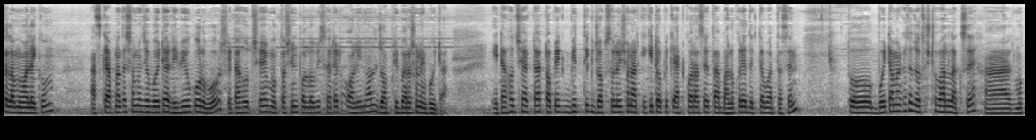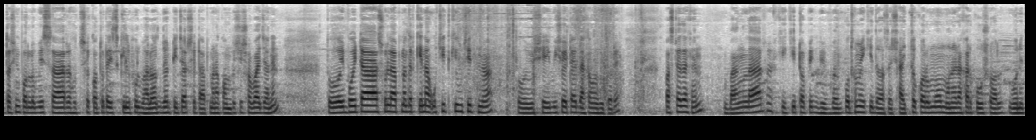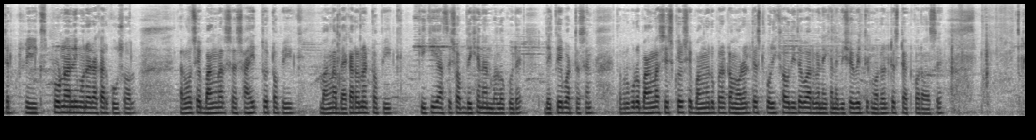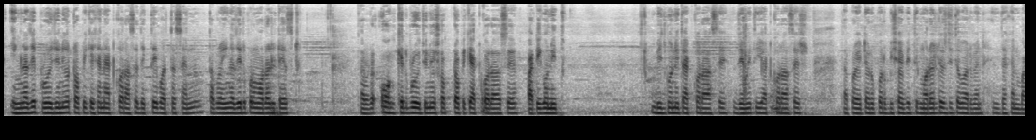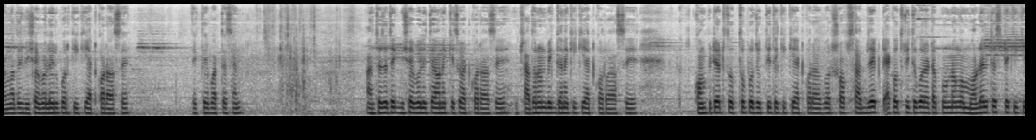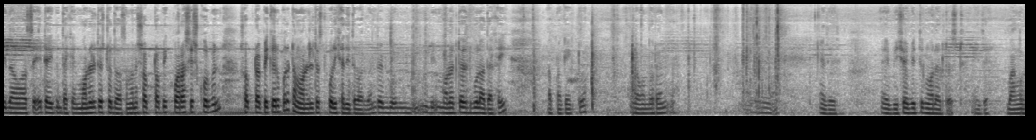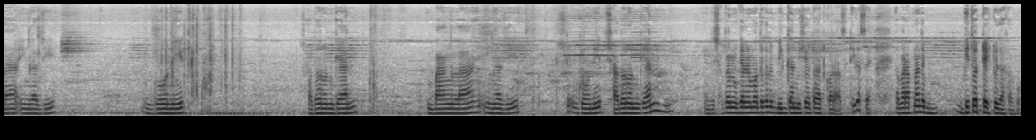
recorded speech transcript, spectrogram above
আসসালামু আলাইকুম। আজকে আপনাদের সামনে যে বইটা রিভিউ করব, সেটা হচ্ছে মোত্তাসিন পল্লবী স্যারের all in all job preparation এই বইটা। এটা হচ্ছে একটা টপিক ভিত্তিক জব সলিউশন আর কী কী টপিক অ্যাড করা আছে তা ভালো করে দেখতে পারতেছেন। তো বইটা আমার কাছে যথেষ্ট ভালো লাগছে। আর মোত্তাসিন পল্লবী স্যার হচ্ছে কতটা স্কিলফুল ভালো একজন টিচার সেটা আপনারা কম বেশি সবাই জানেন। তো এই বইটা আসলে আপনাদের কেনা উচিত কি উচিত না, তো সেই বিষয়টা দেখাবো ভিতরে। ফার্স্টে দেখেন বাংলার কী কী টপিক প্রথমে কী দেওয়া আছে? সাহিত্যকর্ম মনে রাখার কৌশল, গণিতের ট্রিক্স প্রণালী মনে রাখার কৌশল, তারপর হচ্ছে বাংলার সাহিত্য টপিক বাংলা ব্যাকরণের টপিক কী কী আছে সব দেখে নেন ভালো করে, দেখতেই পারতেছেন। তারপর পুরো বাংলা শেষ করে সে বাংলার উপর একটা মডেল টেস্ট পরীক্ষাও দিতে পারবেন, এখানে বিষয়ভিত্তিক মডেল টেস্ট অ্যাড করা আছে। ইংরাজির প্রয়োজনীয় টপিক এখানে অ্যাড করা আছে, দেখতেই পারতেছেন। তারপর ইংরাজির উপর মডেল টেস্ট তারপরে অঙ্কের প্রয়োজনীয় সব টপিক অ্যাড করা আছে, পাটিগণিত বীজগণিত অ্যাড করা আছে, জ্যামিতি অ্যাড করা আছে। তারপর এটার উপর বিষয়ভিত্তিক মডেল টেস্ট দিতে পারবেন। দেখেন বাংলাদেশ বিষয়বলের উপর কী কী অ্যাড করা আছে। দেখতেই পারতেছেন। আন্তর্জাতিক বিষয়বলিতে অনেক কিছু অ্যাড করা আছে। সাধারণ বিজ্ঞানে কী কী অ্যাড করা আছে। কম্পিউটার তথ্য প্রযুক্তিতে কী কী অ্যাড করা আবার সব সাবজেক্ট একত্রিত করে একটা পূর্ণাঙ্গ মডেল টেস্টে কী কী দেওয়া আছে এটা একটু দেখেন। মডেল টেস্টও দেওয়া আছে। মানে সব টপিক পড়া শেষ করবেন, সব টপিকের উপর একটা মডেল টেস্ট পরীক্ষা দিতে পারবেন। মডেল টেস্টগুলো দেখাই। আপনাকে একটু যেমন ধরেন, এই যে, এই বিষয়ভিত্তিক মডেল টেস্ট, এই যে বাংলা, ইংরাজি, গণিত, সাধারণ জ্ঞান, বাংলা, ইংরাজি, গণিত, সাধারণ জ্ঞান, এই যে সাধারণ জ্ঞানের মধ্যে কিন্তু বিজ্ঞান বিষয়টা অ্যাড করা আছে, ঠিক আছে? এবার আপনাদের ভিতরটা একটু দেখাবো।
